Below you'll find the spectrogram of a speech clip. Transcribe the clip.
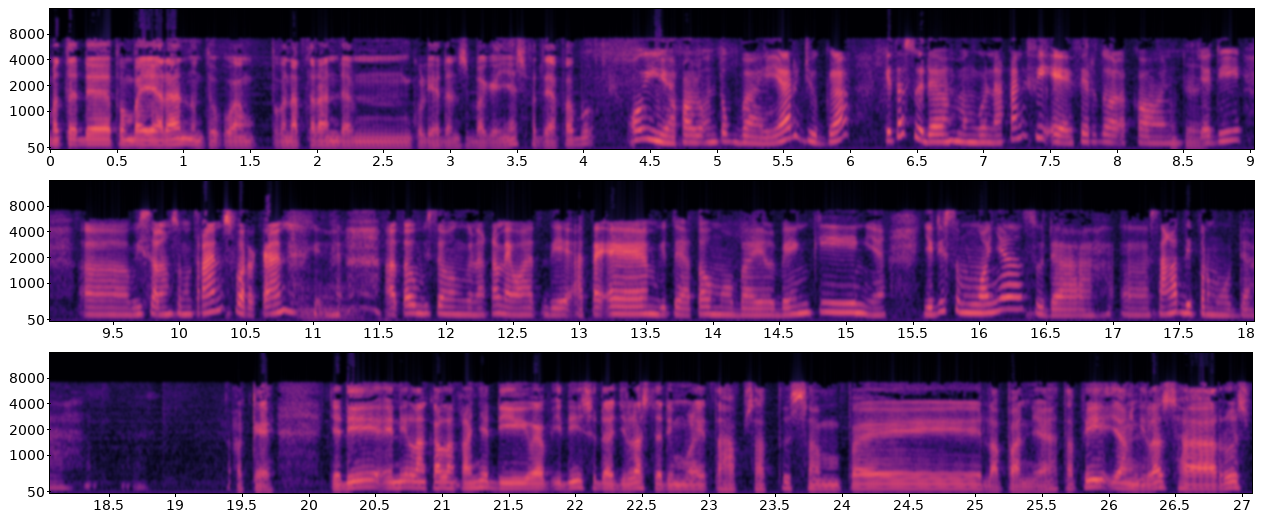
Metode pembayaran untuk uang pendaftaran dan kuliah dan sebagainya seperti apa, Bu? Oh iya, kalau untuk bayar juga kita sudah menggunakan VA virtual account. Oke. Jadi eh, bisa langsung transfer kan, atau bisa menggunakan lewat di ATM gitu ya, atau mobile banking ya. Jadi semuanya sudah eh, sangat dipermudah. Oke. Jadi ini langkah-langkahnya di web ini sudah jelas dari mulai tahap 1 sampai 8 ya. Tapi yang jelas harus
